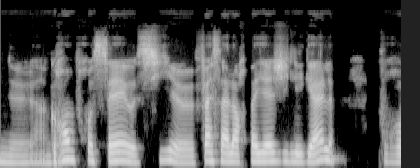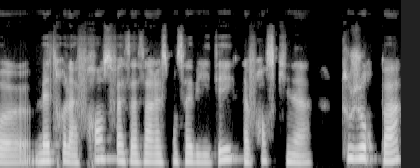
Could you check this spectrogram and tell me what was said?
un grand procès aussi, face à l'orpaillage illégal pour, mettre la France face à sa responsabilité. La France qui n'a toujours pas,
